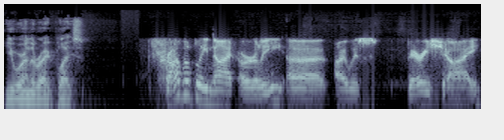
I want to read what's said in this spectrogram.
you were in the right place? Probably not early. Uh, I was very shy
